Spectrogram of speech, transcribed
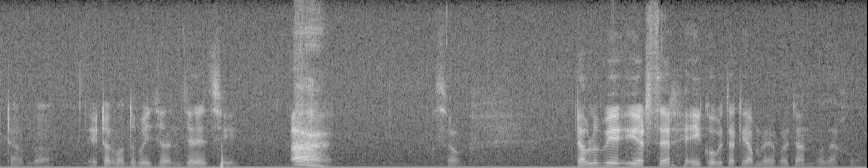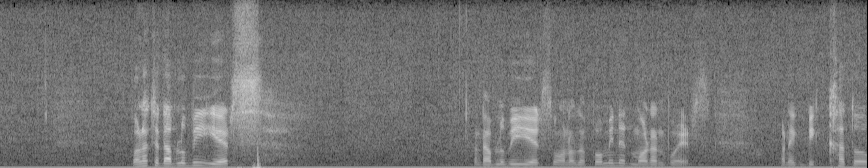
এটা আমরা এটার মাধ্যমেই জান- জেনেছি। সো ডাব্লিউ বি ইয়ার্সের এই কবিতাটি আমরা এবার জানব, দেখো। বলা হচ্ছে W B Yeats W B Yeats one of the prominent modern poets অনেক বিখ্যাত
